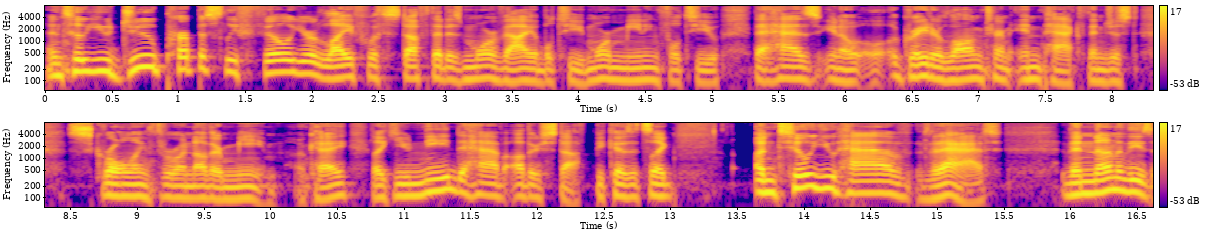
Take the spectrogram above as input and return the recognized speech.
Until you do purposely fill your life with stuff that is more valuable to you, more meaningful to you, that has, you know, a greater long-term impact than just scrolling through another meme, okay? Like you need to have other stuff because it's like until you have that, then none of these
